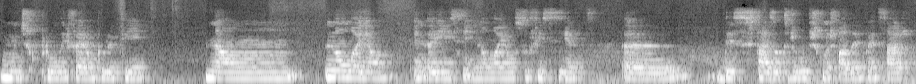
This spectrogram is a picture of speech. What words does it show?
muitos que proliferam por aqui, não, não leiam, aí sim, não leiam o suficiente uh, desses tais outros livros que nos fazem pensar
